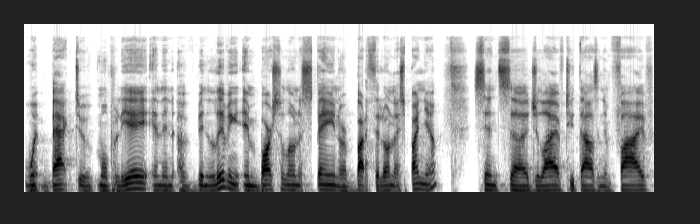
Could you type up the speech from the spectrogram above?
went back to Montpellier, and then I've been living in Barcelona, Spain, or Barcelona, España, since uh, July of 2005.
